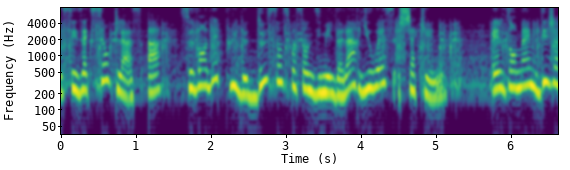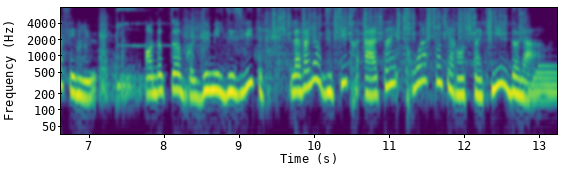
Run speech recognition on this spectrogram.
ces actions classe A se vendaient plus de 270 000 US chacune. Elles ont même déjà fait mieux. En octobre 2018, la valeur du titre a atteint 345 000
